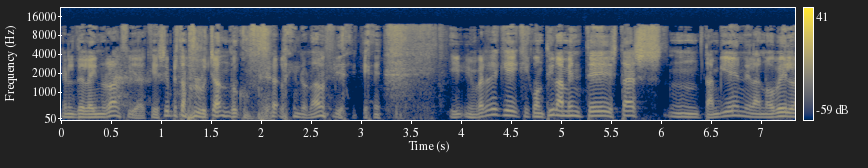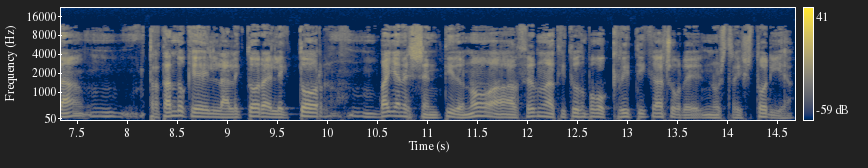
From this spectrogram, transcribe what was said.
en el de la ignorancia, que siempre estamos luchando contra la ignorancia. y me parece que, continuamente estás mm, también en la novela mm, tratando que la lectora, el lector, vaya en ese sentido, ¿no? A hacer una actitud un poco crítica sobre nuestra historia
